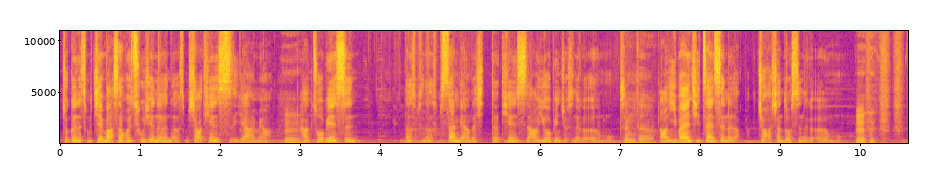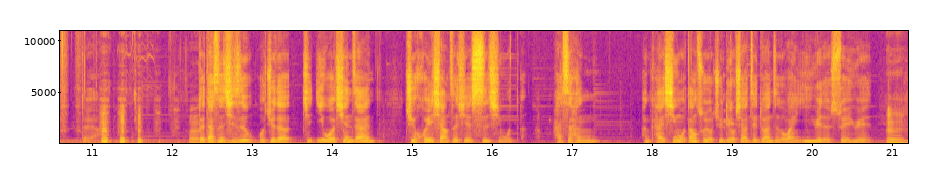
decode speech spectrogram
就跟那什么肩膀上会出现那个那个什么小天使一样，有没有？嗯，它左边是。那什么那什么善良的的天使，然后右边就是那个恶魔，真的。然后一般人其实战胜的，就好像都是那个恶魔。嗯，对啊，对。但是其实我觉得，其以我现在去回想这些事情，我还是很很开心。我当初有去留下这段这个玩音乐的岁月，嗯，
